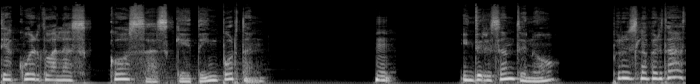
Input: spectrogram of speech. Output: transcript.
de acuerdo a las cosas que te importan. Hmm, interesante, ¿no? Pero es la verdad.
